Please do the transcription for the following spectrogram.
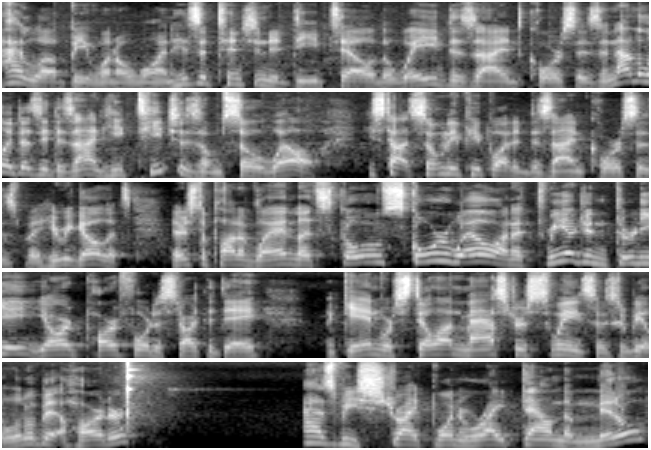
I love B101. His attention to detail, the way he designs courses, and not only does he design, he teaches them so well. He's taught so many people how to design courses. But here we go. Let's. There's the plot of land. Let's go score well on a 338 yard par 4 to start the day. Again, we're still on master swing, so it's to be a little bit harder. As we stripe one right down the middle.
